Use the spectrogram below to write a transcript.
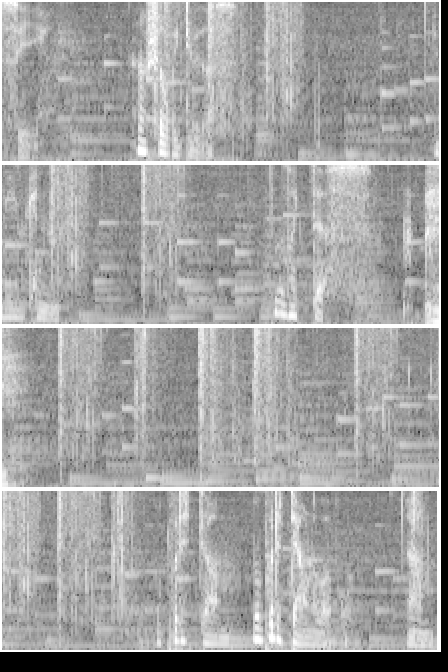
Let's see. How shall we do this? Maybe we can do it like this. we'll put it um we'll put it down a level. Um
